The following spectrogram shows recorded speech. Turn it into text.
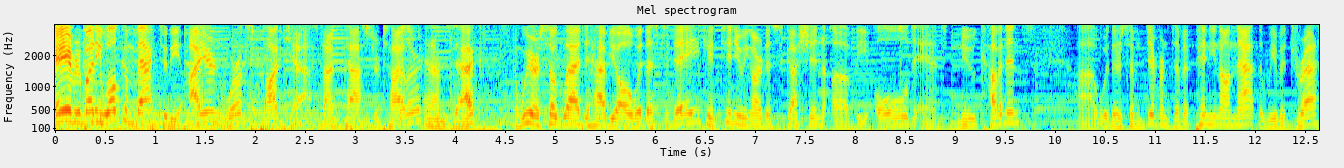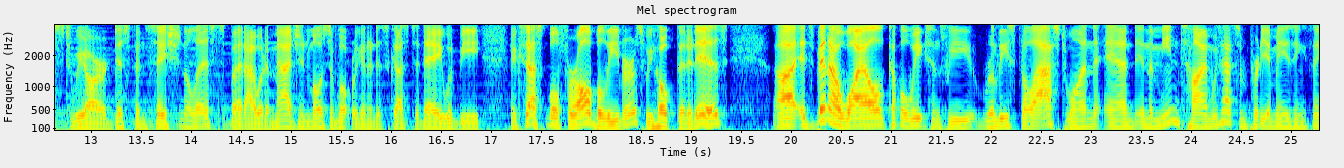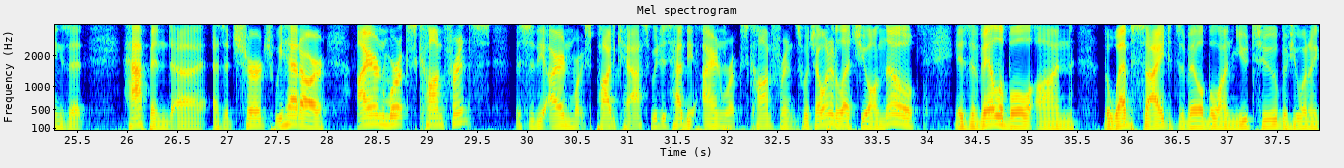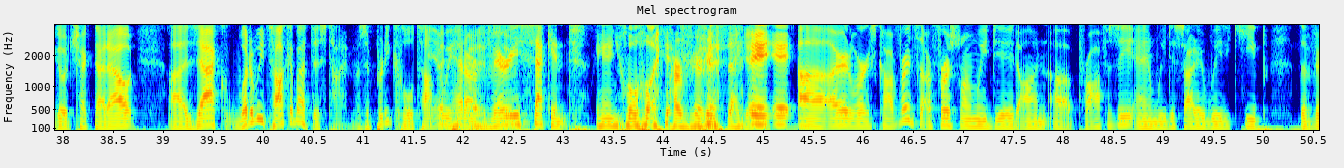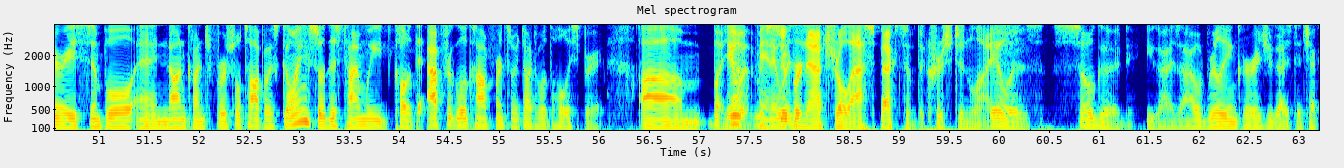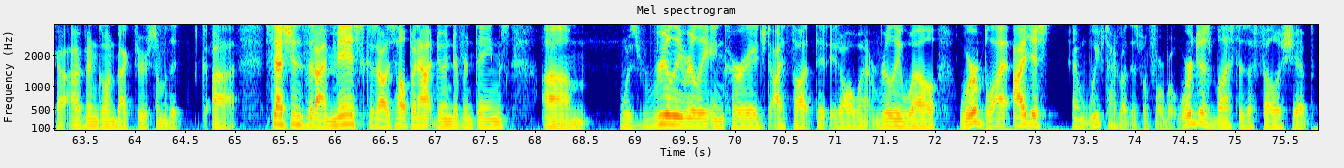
Hey, everybody, welcome back to the Iron Works Podcast. I'm Pastor Tyler, And I'm Zach. and we are so glad to have you all with us today, continuing our discussion of the Old and New Covenants. Uh, there's some difference of opinion on that that we've addressed. We are dispensationalists, but I would imagine most of what we're going to discuss today would be accessible for all believers. We hope that it is. Uh, it's been a while, a couple weeks since we released the last one, and in the meantime, we've had some pretty amazing things that happened uh, as a church. We had our Ironworks conference. This is the Ironworks podcast. We just had the Ironworks conference, which I wanted to let you all know is available on the website. It's available on YouTube if you want to go check that out. Uh, Zach, what did we talk about this time? It was a pretty cool topic. Yeah, we had our into. very second annual Our very second. uh, Ironworks conference. Our first one we did on uh, prophecy, and we decided we'd keep the very simple and non-controversial topics going. So this time we called it the Afterglow conference, and we talked about the Holy Spirit. Um, but Yeah, it wa- the man, it was supernatural aspects of the Christian life. It was so good, you guys. I would really encourage you guys to check out. I've been going back through some of the uh, sessions that I missed because I was helping out doing different things. Um, was really, really encouraged. I thought that it all went really well. We're blessed. I just, and we've talked about this before, but we're just blessed as a fellowship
